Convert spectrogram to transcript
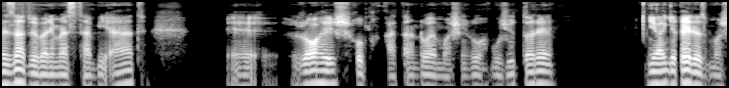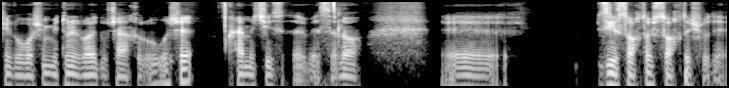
لذت ببریم از طبیعت. راهش خب قطعا راه ماشین رو وجود داره. یا اگه غیر از ماشین رو باشه می‌تونه راه دوچرخه رو باشه. همه چیز به اصطلاح زیر ساختاش ساخته شده.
